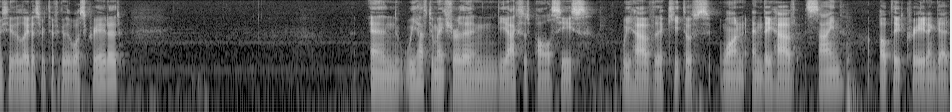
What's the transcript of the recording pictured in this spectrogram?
We see the latest certificate that was created. And we have to make sure that in the access policies, we have the Keytos one and they have sign, update, create, and get.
